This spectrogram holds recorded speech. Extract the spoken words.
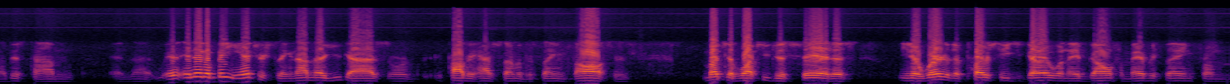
uh, this time, and uh, and it'll be interesting. And I know you guys or probably have some of the same thoughts as much of what you just said. Is you know, where do the proceeds go when they've gone from everything from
